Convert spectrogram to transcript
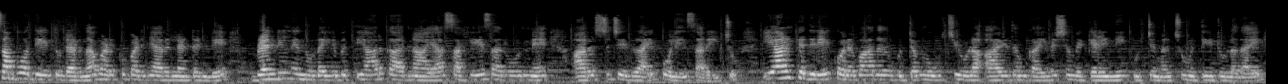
സംഭവത്തെ തുടർന്ന് വടക്കു പടിഞ്ഞാറൻ ലണ്ടനിലെ ബ്രണ്ടിൽ നിന്നുള്ള ഇരുപത്തിയാറുകാരനായ സഹേ സറൂറിനെ അറസ്റ്റ് ചെയ്തതായി പോലീസ് അറിയിച്ചു. ഇയാൾക്കെതിരെ കൊലപാതക കുറ്റം മൂർച്ചയുള്ള ആയുധം കൈവശം വെക്കൽ എന്നീ കുറ്റങ്ങൾ ചുമത്തിയിട്ടുള്ളതായി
